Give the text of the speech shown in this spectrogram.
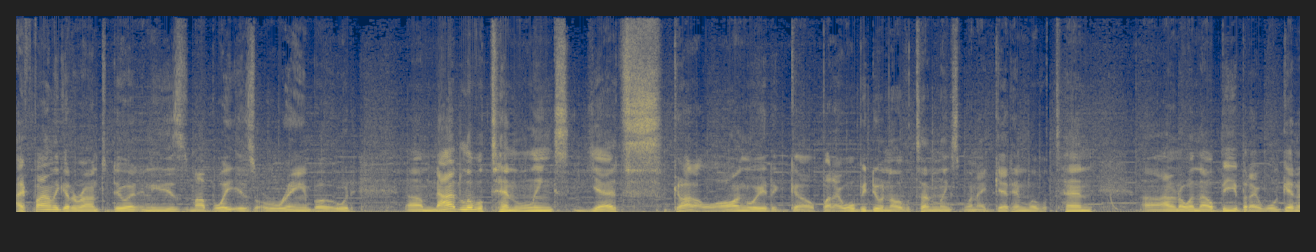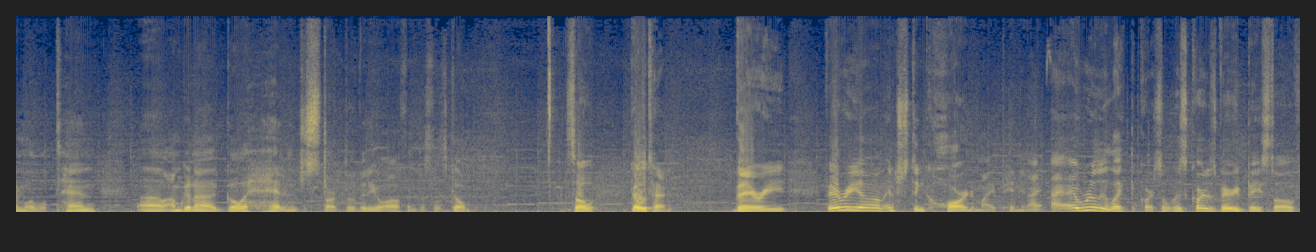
I finally got around to do it, and he is my boy is rainbowed. Um, not level 10 links yet. Got a long way to go, but I will be doing level 10 links when I get him level 10. Uh, I don't know when that'll be, but I will get him level 10. Uh, I'm gonna go ahead and just start the video off and just let's go. So, Goten. Very, very um, interesting card in my opinion. I, I really like the card. So his card is very based off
